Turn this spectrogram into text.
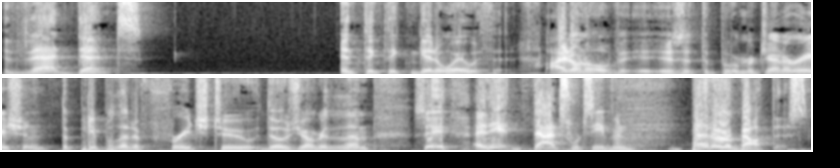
that dense and think they can get away with it. I don't know if it, is it the boomer generation, the people that have preached to those younger than them. See, and he, that's what's even better about this.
